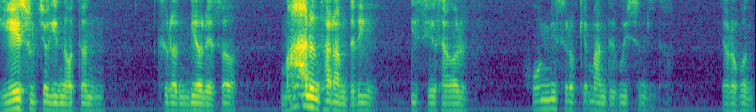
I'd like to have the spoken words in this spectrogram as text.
예술적인 어떤 그런 면에서 많은 사람들이 이 세상을 혼미스럽게 만들고 있습니다. 여러분,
